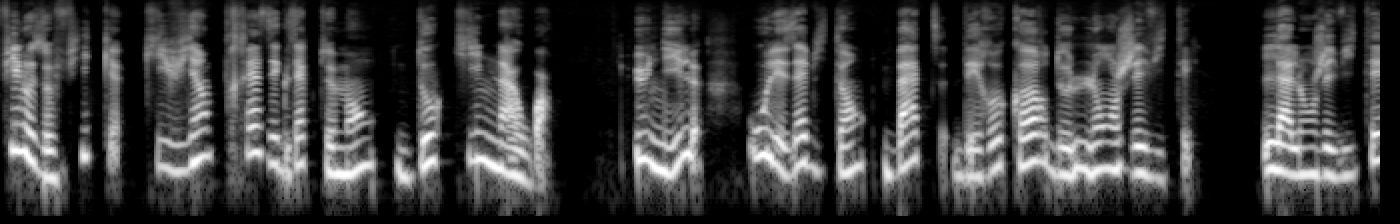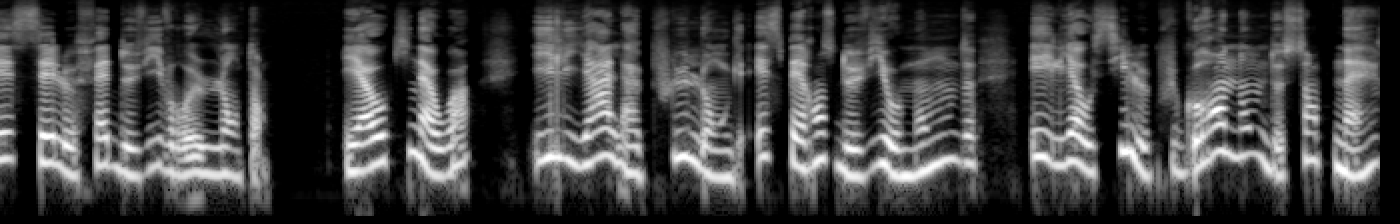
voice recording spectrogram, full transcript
philosophique qui vient très exactement d'Okinawa, une île où les habitants battent des records de longévité. La longévité, c'est le fait de vivre longtemps. Et à Okinawa, il y a la plus longue espérance de vie au monde et il y a aussi le plus grand nombre de centenaires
